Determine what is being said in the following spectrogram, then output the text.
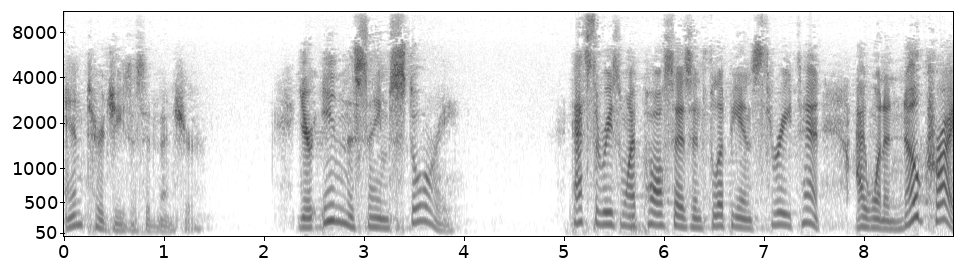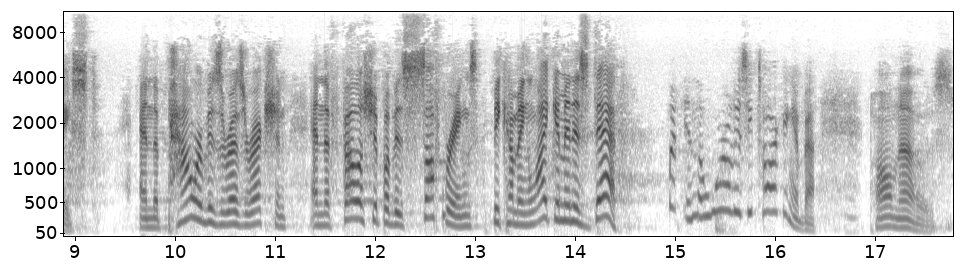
enter Jesus' adventure. You're in the same story. That's the reason why Paul says in Philippians 3:10, I want to know Christ and the power of his resurrection and the fellowship of his sufferings becoming like him in his death what in the world is he talking about? Paul knows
